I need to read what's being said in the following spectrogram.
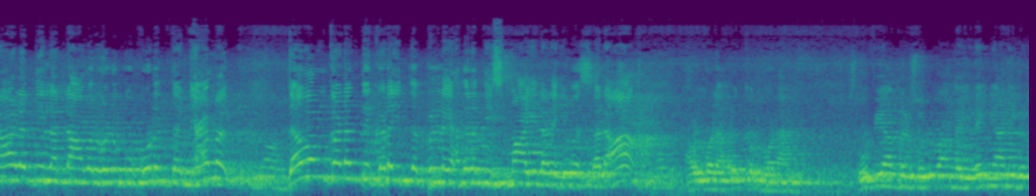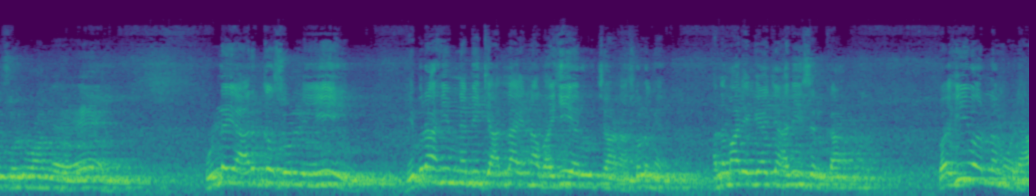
காலத்தில் அல்ல அவர்களுக்கு கொடுத்த நியமத். தவம் கடந்து கிடைத்த பிள்ளை ஹதரத் இஸ்மாயில் அலஹி வசலாம் அவங்கள அறுக்க போனாங்க. சூபியாக்கள் சொல்லுவாங்க இளைஞானிகள் சொல்லுவாங்க உள்ளைய அறுக்க சொல்லி இப்ராஹிம் நபிக்கு அல்லாஹ் என்ன வகி அறிவிச்சானா? சொல்லுங்க. அந்த மாதிரி எங்கேயாச்சும் ஹதீஸ் இருக்கா? வகி வரலமோடா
